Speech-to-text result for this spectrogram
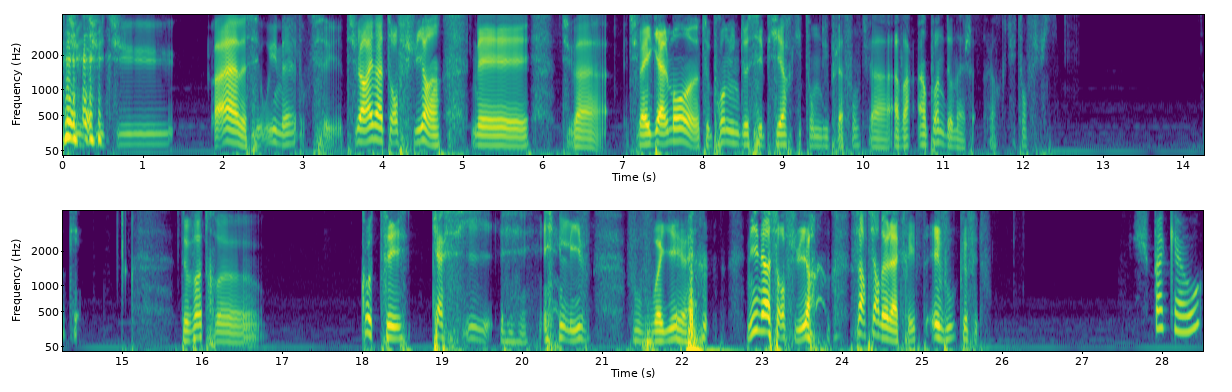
tu, tu, tu- Ouais, bah c'est oui, mais donc c'est, tu arrives à t'enfuir, hein, mais tu vas, tu vas également euh, te prendre une de ces pierres qui tombent du plafond. Tu vas avoir un point de dommage alors que tu t'enfuis. Ok. De votre euh, côté, Cassie et, et Liv, vous voyez euh, Nina s'enfuir, sortir de la crypte, et vous, que faites-vous? Je suis pas KO.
